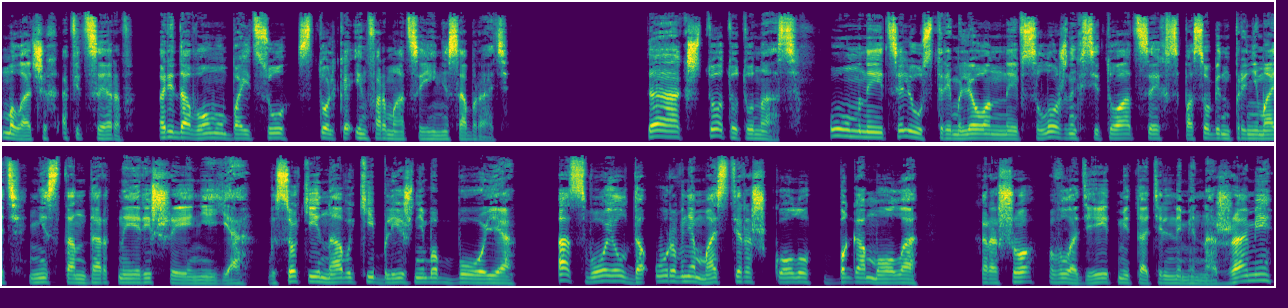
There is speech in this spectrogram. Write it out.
младших офицеров. Рядовому бойцу столько информации не собрать. Так, что тут у нас? Умный, целеустремленный, в сложных ситуациях способен принимать нестандартные решения, высокие навыки ближнего боя, освоил до уровня мастера школу богомола — хорошо владеет метательными ножами,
